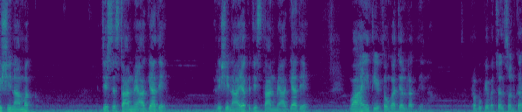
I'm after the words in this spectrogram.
ऋषि नामक जिस स्थान में आज्ञा दे ऋषि नायक जिस स्थान में आज्ञा दे, वहाँ ही तीर्थों का जल रख देना। प्रभु के वचन सुनकर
